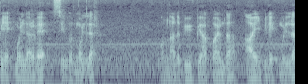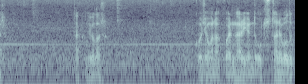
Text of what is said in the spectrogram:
Bilek moller ve silver moller. Onlar da büyük bir akvaryumda ay bilek moller takılıyorlar. Kocaman akvaryumun her yerinde 30 tane balık.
